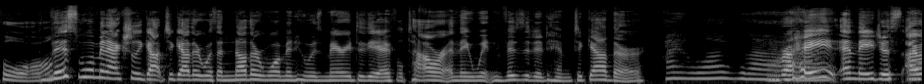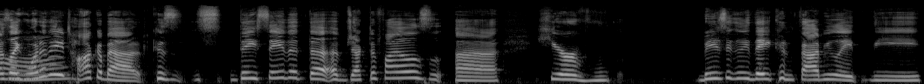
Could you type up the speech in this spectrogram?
cool. This woman actually got together with another woman who was married to the Eiffel Tower and they went and visited him together. I love that. Right? And they just, I was like, what do they talk about? Because they say that the objectophiles uh, here basically they confabulate the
